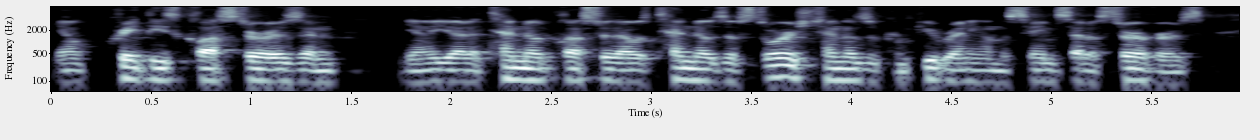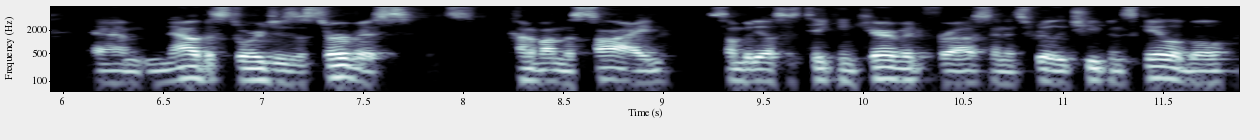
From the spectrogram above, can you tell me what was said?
you know, create these clusters and, you know, you had a 10 node cluster that was 10 nodes of storage, 10 nodes of compute running on the same set of servers. Um, now the storage is a service. It's kind of on the side. Somebody else is taking care of it for us and it's really cheap and scalable.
